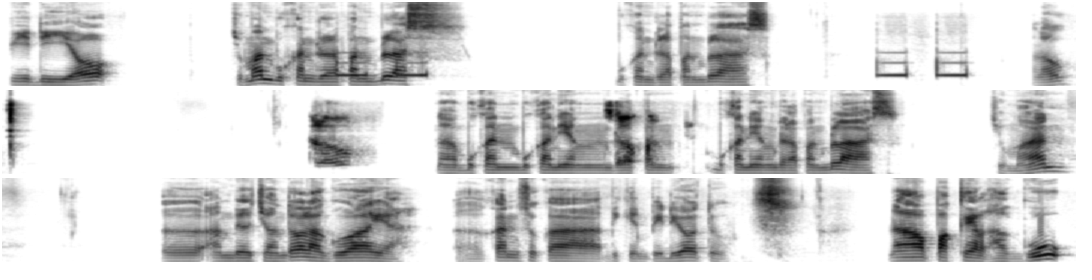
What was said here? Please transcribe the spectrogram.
video cuman bukan 18 bukan 18 halo Halo? Nah, bukan bukan yang delapan bukan yang 18. Cuman eh, ambil contoh lah gua ya. Eh, kan suka bikin video tuh. Nah, pakai lagu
